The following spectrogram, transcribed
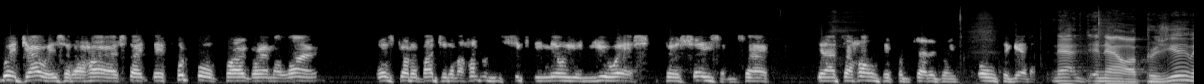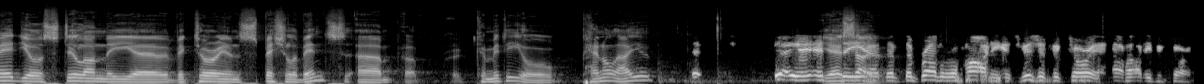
where Joe is at Ohio State, their football program alone has got a budget of 160 million US per season. So, you know, it's a whole different category altogether. Now, now I presume Ed, you're still on the uh, Victorian Special Events um, uh, committee or panel, are you? Yeah, it's Yeah, the, so- uh, the the brother of Heidi. It's Visit Victoria, not Heidi Victoria.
